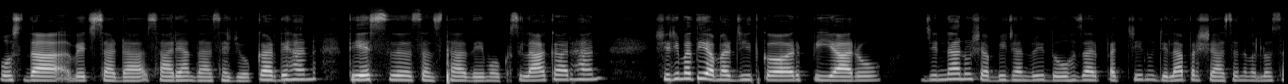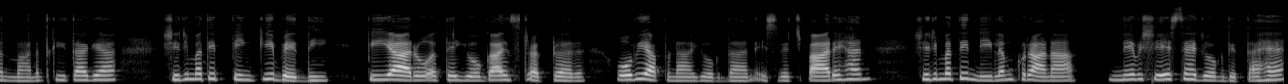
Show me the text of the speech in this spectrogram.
ਉਸ ਦਾ ਵਿੱਚ ਸਾਡਾ ਸਾਰਿਆਂ ਦਾ ਸਹਿਯੋਗ ਕਰਦੇ ਹਨ ਤੇ ਇਸ ਸੰਸਥਾ ਦੇ ਮੁੱਖ ਸਲਾਹਕਾਰ ਹਨ। ਸ਼੍ਰੀਮਤੀ ਅਮਰਜੀਤ ਕੌਰ ਪੀਆਰਓ ਜਿਨ੍ਹਾਂ ਨੂੰ 26 ਜਨਵਰੀ 2025 ਨੂੰ ਜ਼ਿਲ੍ਹਾ ਪ੍ਰਸ਼ਾਸਨ ਵੱਲੋਂ ਸਨਮਾਨਿਤ ਕੀਤਾ ਗਿਆ, ਸ਼੍ਰੀਮਤੀ ਪਿੰਕੀ ਬੇਦੀ ਪੀਆਰਓ ਅਤੇ ਯੋਗਾ ਇੰਸਟ੍ਰਕਟਰ, ਉਹ ਵੀ ਆਪਣਾ ਯੋਗਦਾਨ ਇਸ ਵਿੱਚ ਪਾ ਰਹੇ ਹਨ। ਸ਼੍ਰੀਮਤੀ ਨੀਲਮ ਖੁਰਾਨਾ ਨੇ ਵਿਸ਼ੇਸ਼ ਸਹਿਯੋਗ ਦਿੱਤਾ ਹੈ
